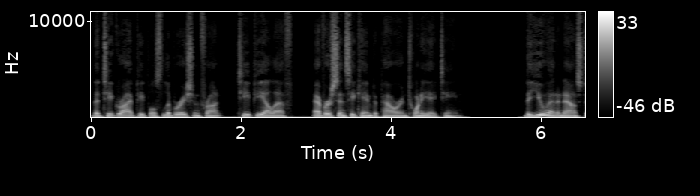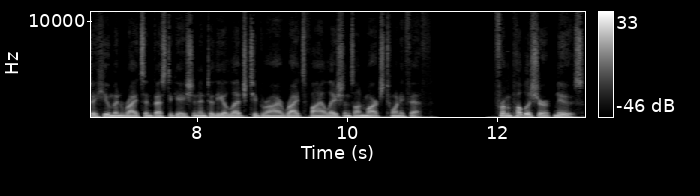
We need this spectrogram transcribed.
the Tigray People's Liberation Front, TPLF, ever since he came to power in 2018. The UN announced a human rights investigation into the alleged Tigray rights violations on March 25. From publisher News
